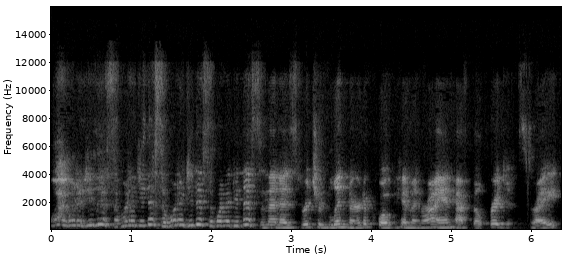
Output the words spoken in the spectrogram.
oh, I want to do this. I want to do this. I want to do this. I want to do this. And then, as Richard Lindner, to quote him and Ryan, half built bridges, right?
